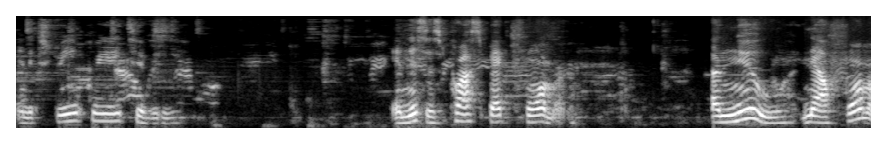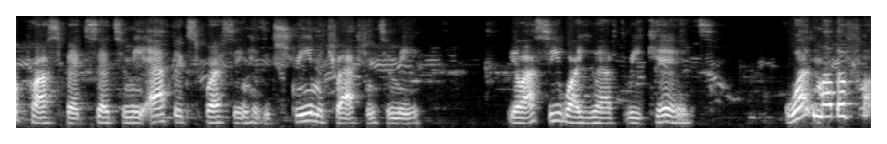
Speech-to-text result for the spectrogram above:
and extreme creativity. And this is Prospect Former. A new, now former prospect said to me after expressing his extreme attraction to me, Yo, I see why you have three kids. What motherfucker?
